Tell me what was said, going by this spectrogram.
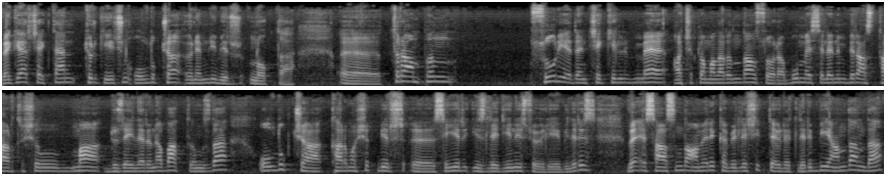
ve gerçekten Türkiye için oldukça önemli bir nokta. E, Trump'ın Suriye'den çekilme açıklamalarından sonra bu meselenin biraz tartışılma düzeylerine baktığımızda oldukça karmaşık bir e, seyir izlediğini söyleyebiliriz ve esasında Amerika Birleşik Devletleri bir yandan da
